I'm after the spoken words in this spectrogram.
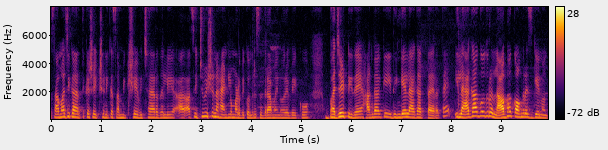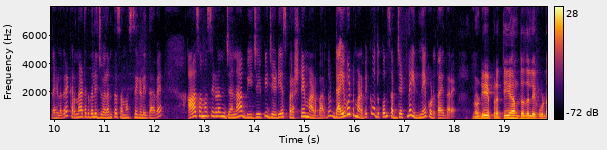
ಸಾಮಾಜಿಕ ಆರ್ಥಿಕ ಶೈಕ್ಷಣಿಕ ಸಮೀಕ್ಷೆ ವಿಚಾರದಲ್ಲಿ ಆ- ಆ ಸಿಚುವೇಶನ್ ಹ್ಯಾಂಡಲ್ ಮಾಡಬೇಕು ಅಂದರೆ ಸಿದ್ದರಾಮಯ್ಯನವರೇ ಬೇಕು. ಬಜೆಟ್ ಇದೆ ಹಾಗಾಗಿ ಇದು ಹಿಂಗೆ ಲ್ಯಾಗ್ ಆಗ್ತಾ ಇರುತ್ತೆ. ಈ ಲ್ಯಾಗ್ ಆಗೋದ್ರ ಲಾಭ ಕಾಂಗ್ರೆಸ್ಗೇನು ಅಂತ ಹೇಳಿದ್ರೆ ಕರ್ನಾಟಕದಲ್ಲಿ ಜ್ವಲಂತ ಸಮಸ್ಯೆಗಳಿದ್ದಾವೆ. ಆ ಸಮಸ್ಯೆಗಳನ್ನು ಜನ B J P J D S ಪ್ರಶ್ನೆ ಮಾಡಬಾರ್ದು ಡೈವರ್ಟ್ ಮಾಡಬೇಕು ಅದಕ್ಕೊಂದು ಸಬ್ಜೆಕ್ಟ್ನ ಇದನ್ನೇ ಕೊಡ್ತಾ ಇದ್ದಾರೆ. ನೋಡಿ ಪ್ರತಿ ಹಂತದಲ್ಲಿ ಕೂಡ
